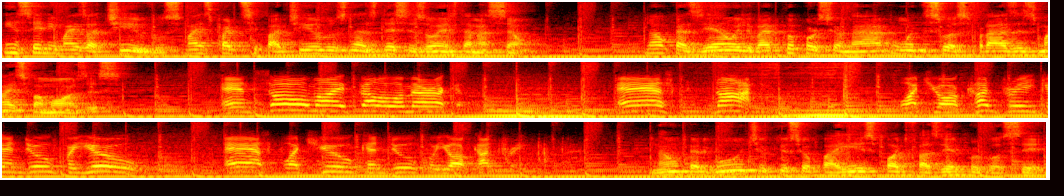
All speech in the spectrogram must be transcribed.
em serem mais ativos, mais participativos nas decisões da nação. Na ocasião, ele vai proporcionar uma de suas frases mais famosas. And so, my fellow Americans, ask not what your country can do for you. Ask what you can do for your country. Não pergunte o que o seu país pode fazer por você.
